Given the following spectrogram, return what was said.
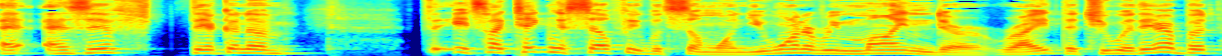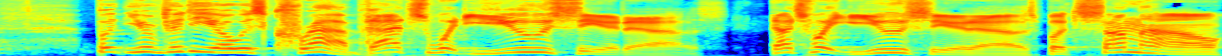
A- As if they're gonna it's like taking a selfie with someone. You want a reminder, right, that you were there, but but your video is crap. That's what you see it as. That's what you see it as. But somehow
